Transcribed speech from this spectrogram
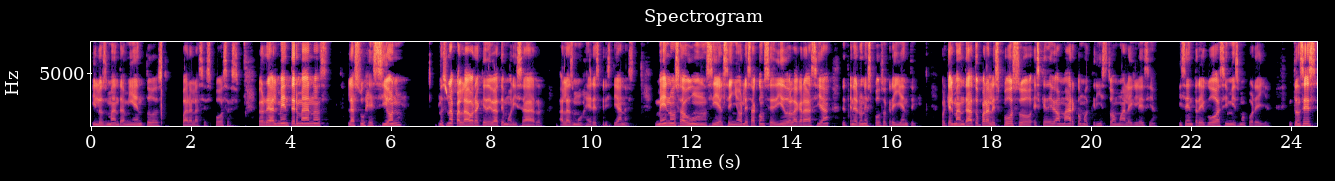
y los mandamientos para las esposas. Pero realmente, hermanos, la sujeción no es una palabra que debe atemorizar a las mujeres cristianas. Menos aún si el Señor les ha concedido la gracia de tener un esposo creyente. Porque el mandato para el esposo es que debe amar como Cristo amó a la iglesia y se entregó a sí mismo por ella. Entonces,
